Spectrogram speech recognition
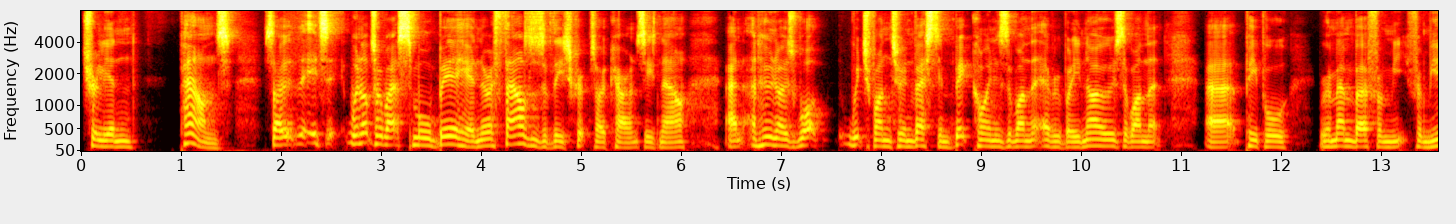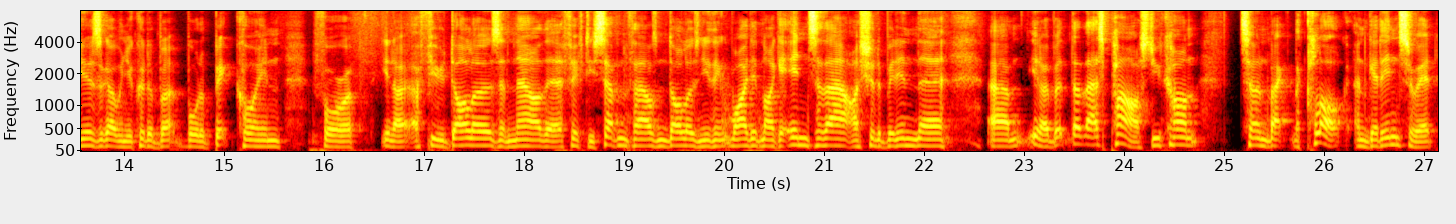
trillion pounds. So it's we're not talking about small beer here, and there are thousands of these cryptocurrencies now and and who knows what which one to invest in. Bitcoin is the one that everybody knows, the one that uh, people remember from from years ago when you could have bought a Bitcoin for you know a few dollars, and now they're fifty seven thousand dollars, and you think, why didn't I get into that? I should have been in there, um, you know. But th- that's past. You can't turn back the clock and get into it.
